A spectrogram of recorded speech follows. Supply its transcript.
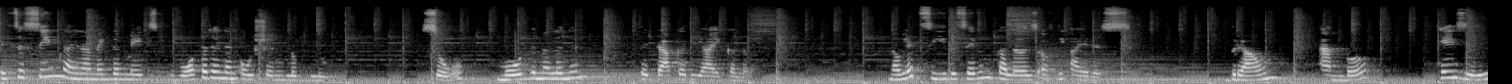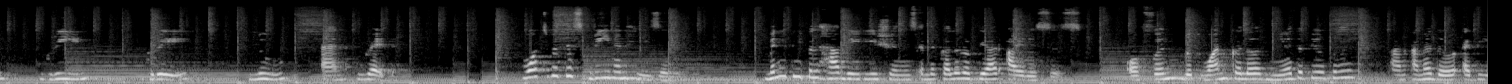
It's the same dynamic that makes water in an ocean look blue. So, more the melanin, the darker the eye color. Now let's see the seven colors of the iris. Brown, amber, hazel, green, grey, blue and red. What's with this green and hazel? Many people have variations in the color of their irises, often with one color near the pupil and another at the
